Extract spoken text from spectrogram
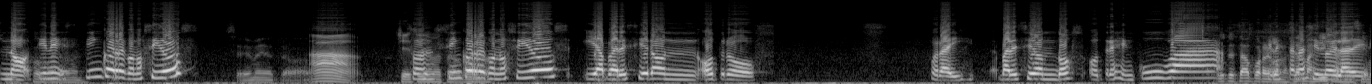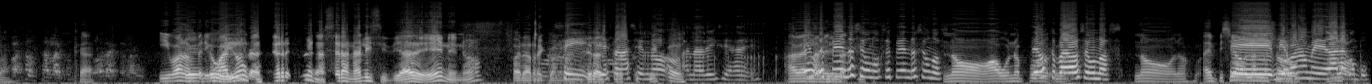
No, tiene Maradona. 5 reconocidos, Se ve medio trabado. Ah, che, son no me 5 acordaba. reconocidos y aparecieron otros por ahí. Aparecieron dos o tres en Cuba. Justo estaba por que le reconocer están haciendo de la de-. Claro. Y bueno, Eh, pero igual... iban, a hacer, iban a hacer análisis de ADN, ¿no? Para Sí, reconocer y a le todos están haciendo hijos. análisis. de- A Eh, ver, la esperen dos segundos, esperen dos segundos. No, aún no puedo... Tenemos que parar dos segundos. No, no. Empecé Eh, hablando mi yo. hermano me da la No, compu.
